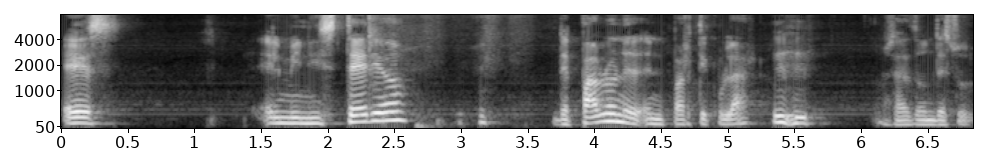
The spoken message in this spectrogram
Es el ministerio de Pablo en, particular. O sea, donde su,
